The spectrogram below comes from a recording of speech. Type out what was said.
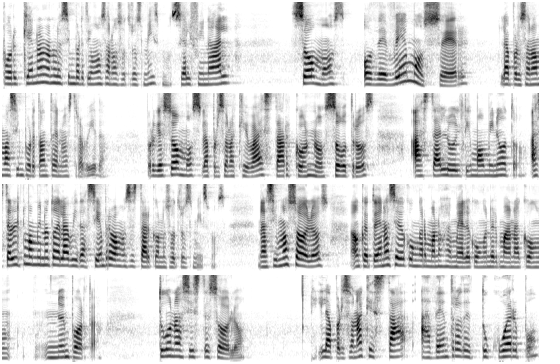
¿por qué no nos lo invertimos a nosotros mismos? Si al final somos o debemos ser la persona más importante de nuestra vida porque somos la persona que va a estar con nosotros hasta el último minuto. Hasta el último minuto de la vida siempre vamos a estar con nosotros mismos. Nacimos solos, aunque tú hayas nacido con un hermano gemelo, con una hermana, con... no importa. Tú naciste solo y la persona que está adentro de tu cuerpo,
